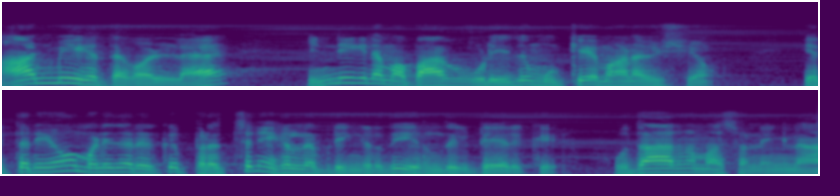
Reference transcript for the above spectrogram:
ஆன்மீக தகவலில் இன்னைக்கு நம்ம பார்க்கக்கூடியது முக்கியமான விஷயம். எத்தனையோ மனிதருக்கு பிரச்சனைகள் அப்படிங்கிறது இருந்துக்கிட்டே இருக்குது உதாரணமாக சொன்னீங்கன்னா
